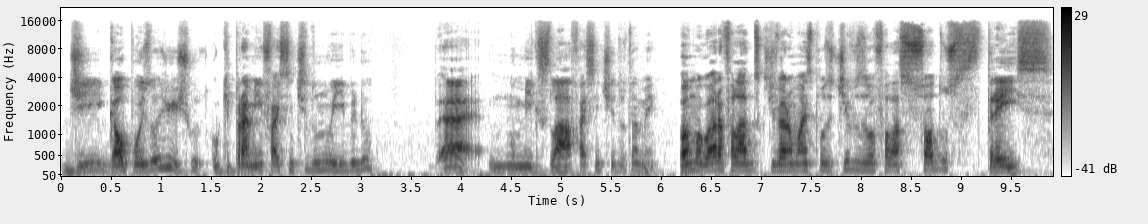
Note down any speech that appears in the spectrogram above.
de galpões logísticos. O que para mim faz sentido no híbrido, é, no mix lá faz sentido também. Vamos agora falar dos que tiveram mais positivos, eu vou falar só dos três.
